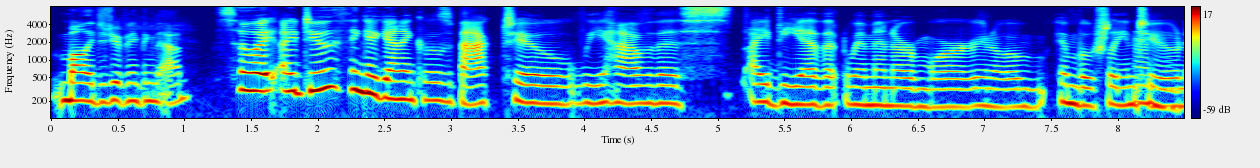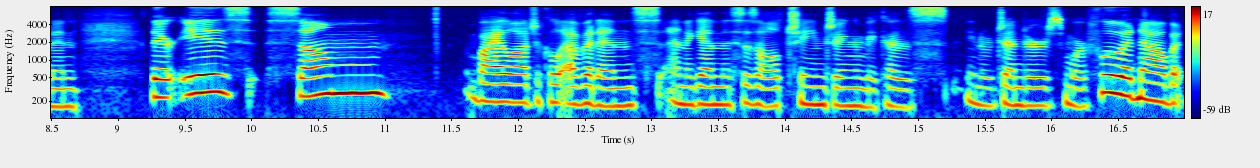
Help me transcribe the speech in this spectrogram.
Molly, did you have anything to add? So I, I do think again it goes back to we have this idea that women are more you know emotionally in mm-hmm. tune, and there is some biological evidence. And again this is all changing because you know gender is more fluid now but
